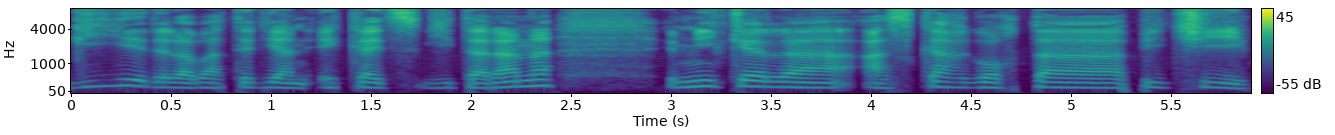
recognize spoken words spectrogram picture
gie dela baterian ekaitz gitaran, Mikel Azkar Gorta Pitsi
